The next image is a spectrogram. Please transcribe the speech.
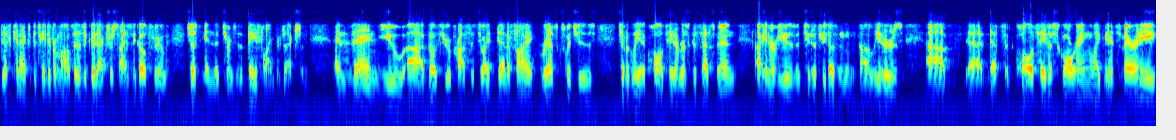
disconnects between different models. So it's a good exercise to go through just in the terms of the baseline projection. And then you uh, go through a process to identify risks, which is typically in a qualitative risk assessment, uh, interviews with two to three dozen uh, leaders. Uh, uh, that's a qualitative scoring, likelihood severity,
